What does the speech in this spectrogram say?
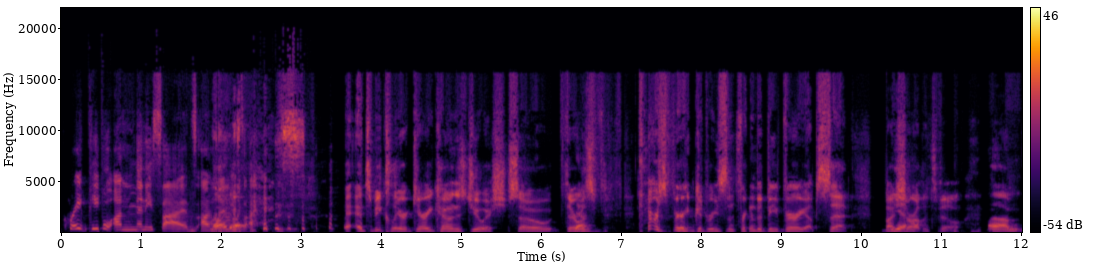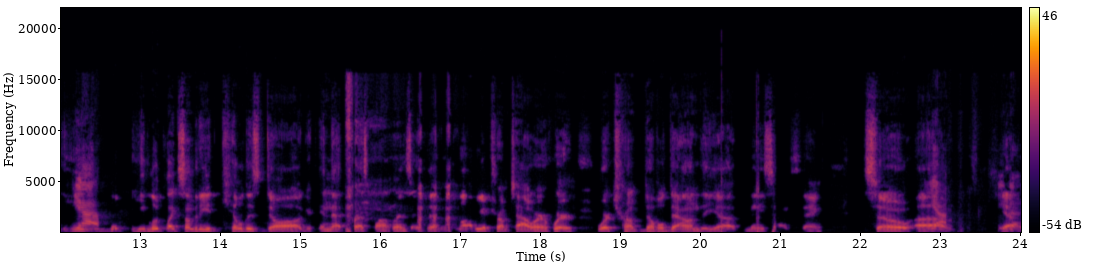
great people on many sides. On oh, many yeah. sides. and to be clear, Gary Cohn is Jewish, so there was there was very good reason for him to be very upset by yeah. Charlottesville. Um, he, yeah, he looked like somebody had killed his dog in that press conference at the lobby of Trump Tower, where where Trump doubled down on the uh, mini size thing. So um, yeah, yeah.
